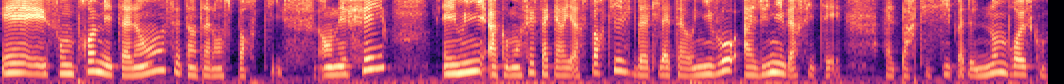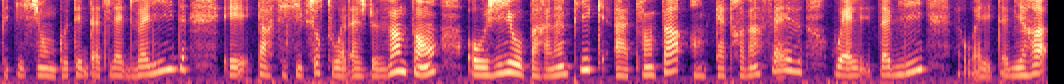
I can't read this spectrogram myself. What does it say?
Et son premier talent, c'est un talent sportif. En effet, Amy a commencé sa carrière sportive d'athlète à haut niveau à l'université. Elle participe à de nombreuses compétitions aux côtés d'athlètes valides et participe surtout à l'âge de 20 ans aux JO paralympiques à Atlanta en 96 où elle où elle établira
